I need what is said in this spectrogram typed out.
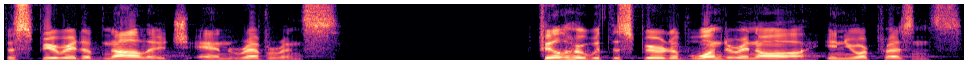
the spirit of knowledge and reverence. Fill her with the spirit of wonder and awe in your presence.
